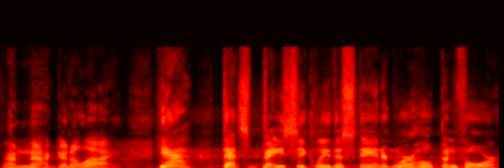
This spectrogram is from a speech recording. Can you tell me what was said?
I'm not going to lie. Yeah, that's basically the standard we're hoping for.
